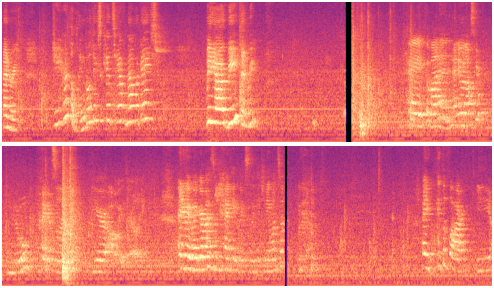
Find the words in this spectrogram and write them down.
Henry, do you hear the lingo these kids have nowadays? BRB, Henry. Hey, come on in. Anyone else here? No. I guess I'm early. You're always early. Anyway, my grandma has some pancake mix in the kitchen. You want some? hey, get the flour. Yeah.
